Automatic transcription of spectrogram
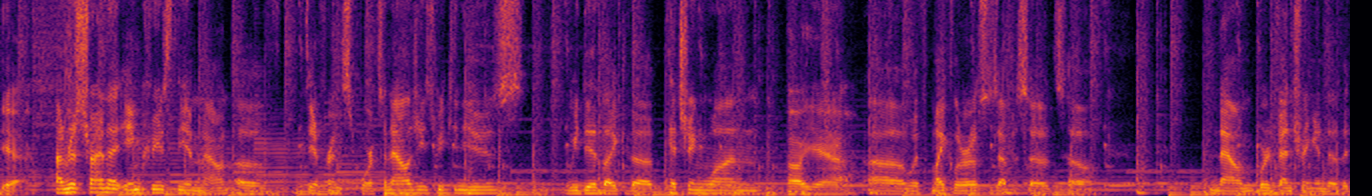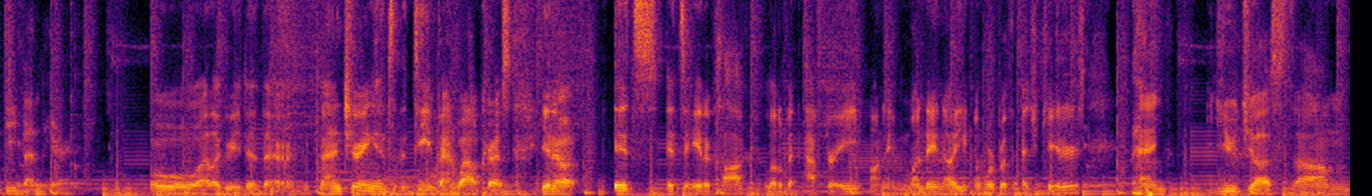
Yeah, I'm just trying to increase the amount of different sports analogies we can use. We did like the pitching one oh yeah, uh, with Mike LaRosa's episode. So now we're venturing into the deep end here. Oh, I like what you did there. Venturing into the deep end. Wow, Chris. You know, it's it's eight o'clock, a little bit after eight on a Monday night, and we're both educators. And you just um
